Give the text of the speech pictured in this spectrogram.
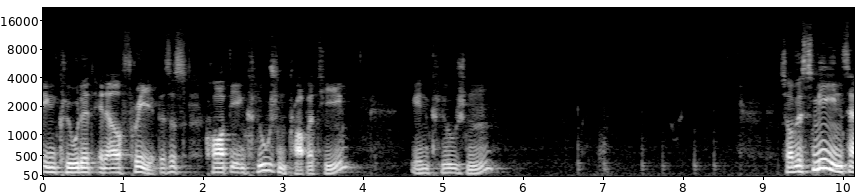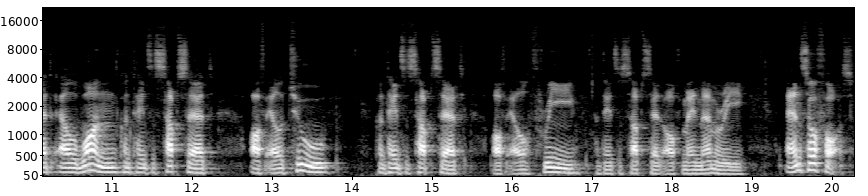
included in L3. This is called the inclusion property. Inclusion. So this means that L1 contains a subset of L2, contains a subset of L3, contains a subset of main memory, and so forth.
